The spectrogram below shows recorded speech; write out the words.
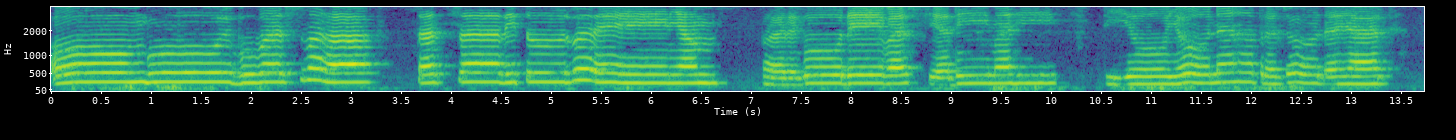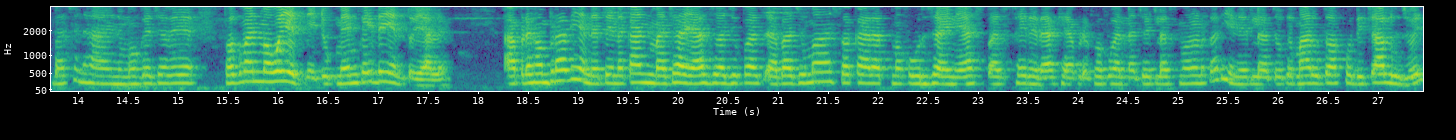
ॐ भूर्भुवस्वः तत्सवितुर्वरेण्यं भर्गो देवस्य धीमहि ધિયો યો નઃ પ્રચોદયાત બાછન હા એનું મગજ હવે ભગવાનમાં હોય જ નહીં ટૂંકમાં એમ કહી દઈએ ને તો ચાલે આપણે સંભળાવીએ ને તેના કાનમાં જાય આજુબાજુ બાજુમાં સકારાત્મક ઊર્જા આસપાસ ફેરે રાખે. આપણે ભગવાનના જેટલા સ્મરણ કરીએ ને એટલા જો કે મારું તો આખો દી ચાલુ જ હોય.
